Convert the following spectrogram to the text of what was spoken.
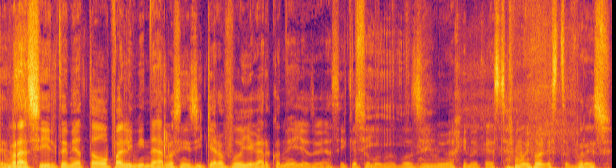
Entonces- Brasil tenía todo para eliminarlos y ni siquiera pudo llegar con ellos, güey. Así que Sí. tú, pues sí, me imagino que va a estar muy molesto por eso.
